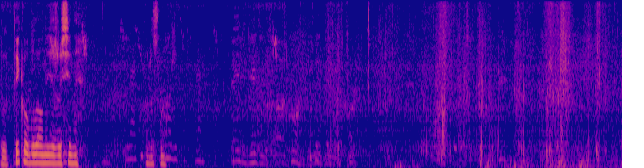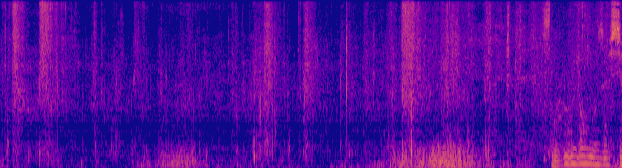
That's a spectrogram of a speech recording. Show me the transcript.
Тут тыква была у Надежды Васильевны. Росла. Слава Богу за все.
